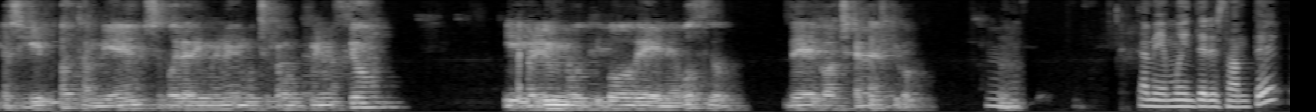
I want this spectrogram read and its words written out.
Y así pues también se podría disminuir mucho la contaminación y abrir un nuevo tipo de negocio de coches eléctricos. mm, también muy interesante.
